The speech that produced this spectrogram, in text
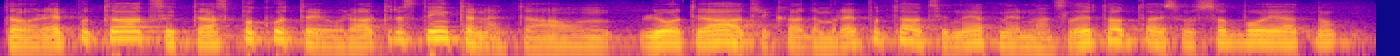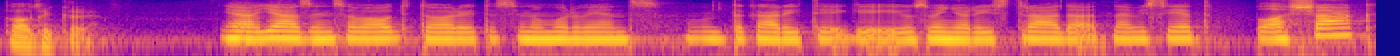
tava reputācija ir tas, ko te var atrast internetā. Un ļoti ātri kādam reputācija neapmierināts lietotājs var sabojāt nu, tā tikai. Jā, jāzina savu auditoriju, tas ir numur viens. Un tā kā arī tīgi uz viņu arī strādāt, nevis iet plašāk,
